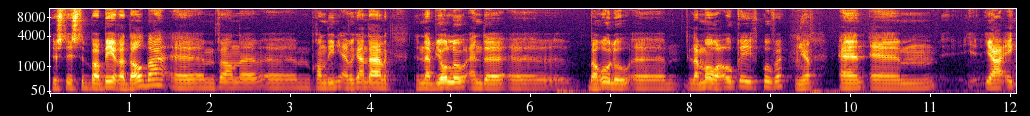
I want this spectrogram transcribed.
dus het is de Barbera d'Alba eh, van eh, eh, Brandini. En we gaan dadelijk de Nebbiolo en de eh, Barolo eh, La Mora ook even proeven. Ja. En ehm, ja, ik,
